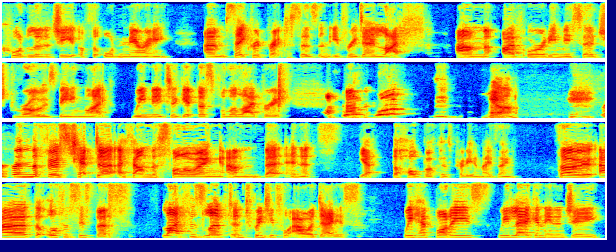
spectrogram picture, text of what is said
called Liturgy of the Ordinary um, Sacred Practices in Everyday Life. Um, I've already messaged Rose being like, we need to get this for the library um, yeah. Within the first chapter, I found this following um, bit, and it's, yeah, the whole book is pretty amazing. So uh, the author says this Life is lived in 24 hour days. We have bodies, we lag in energy,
